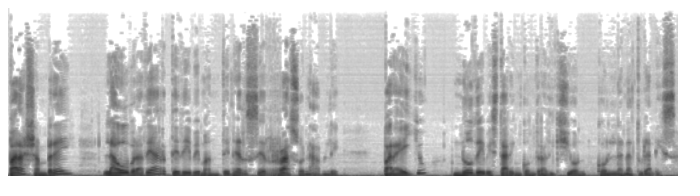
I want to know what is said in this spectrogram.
Para Chambray, la obra de arte debe mantenerse razonable. Para ello, no debe estar en contradicción con la naturaleza.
